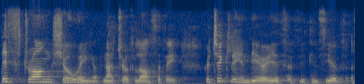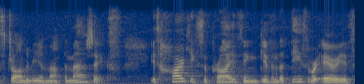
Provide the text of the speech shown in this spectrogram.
This strong showing of natural philosophy, particularly in the areas, as you can see, of astronomy and mathematics, is hardly surprising given that these were areas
